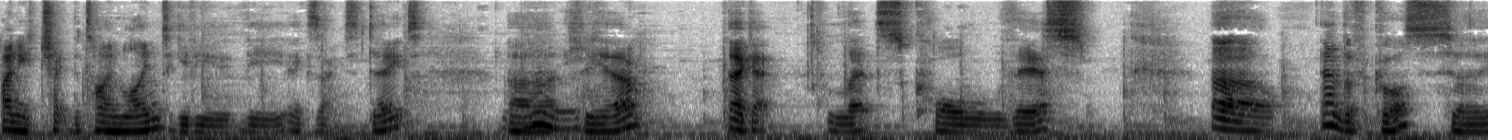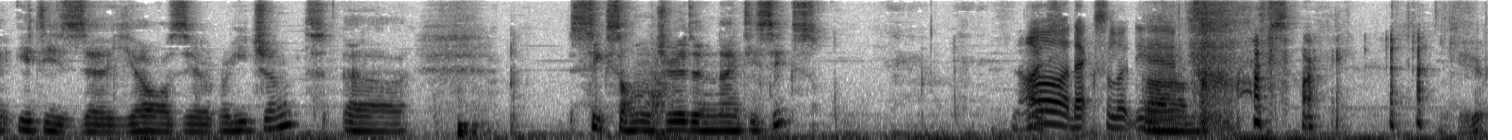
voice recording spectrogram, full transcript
I need to check the timeline to give you the exact date. Uh, here. Okay, let's call this. Uh, and of course, uh, it is uh, your the regent. Uh, 696. Nice. Oh, an excellent year. Um, I'm sorry. thank you.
